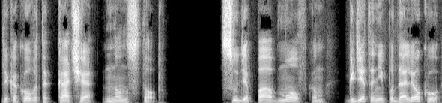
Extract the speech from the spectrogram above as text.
для какого-то кача нон-стоп. Судя по обмолвкам, где-то неподалеку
